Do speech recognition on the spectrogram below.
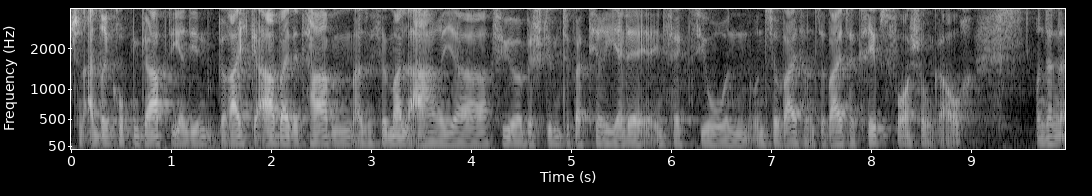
schon andere Gruppen gab, die in dem Bereich gearbeitet haben, also für Malaria, für bestimmte bakterielle Infektionen und so weiter und so weiter, Krebsforschung auch. Und dann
